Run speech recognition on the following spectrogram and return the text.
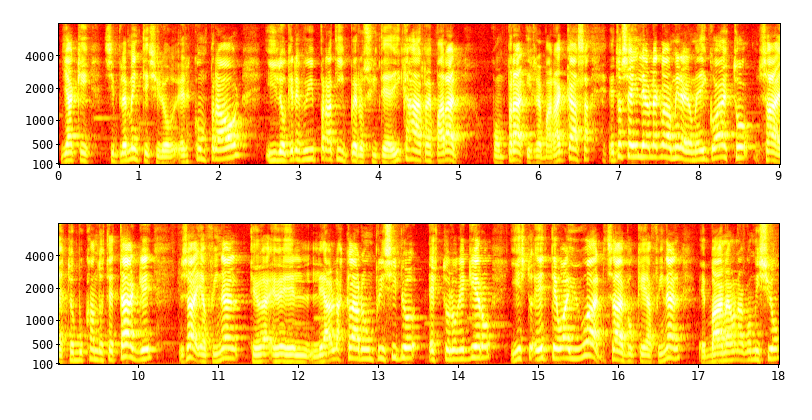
ya que simplemente si lo eres comprador y lo quieres vivir para ti, pero si te dedicas a reparar comprar y reparar casa. Entonces ahí le habla claro, mira, yo me dedico a esto, ¿sabes? Estoy buscando este target, ¿sabes? Y al final eh, le hablas claro en un principio, esto es lo que quiero y esto él te va a ayudar, ¿sabes? Porque al final va a ganar una comisión,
